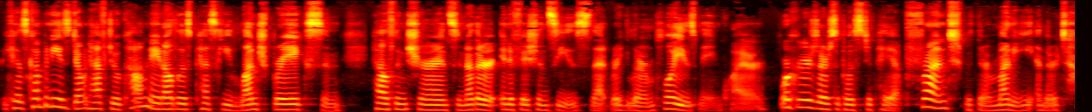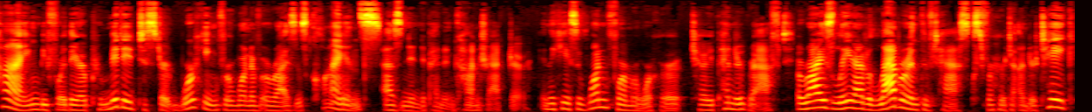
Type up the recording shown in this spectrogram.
because companies don't have to accommodate all those pesky lunch breaks and health insurance, and other inefficiencies that regular employees may inquire. Workers are supposed to pay up front with their money and their time before they are permitted to start working for one of Arise's clients as an independent contractor. In the case of one former worker, Terry Pendergraft, Arise laid out a labyrinth of tasks for her to undertake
